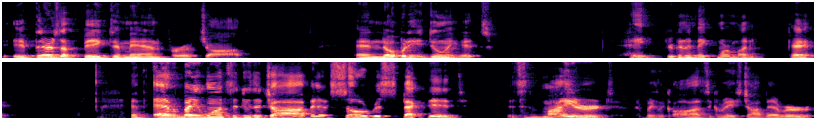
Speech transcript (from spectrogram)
If there's a big demand for a job and nobody's doing it, hey, you're going to make more money, okay? If everybody wants to do the job and it's so respected, it's admired, everybody's like, oh, that's the greatest job ever,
